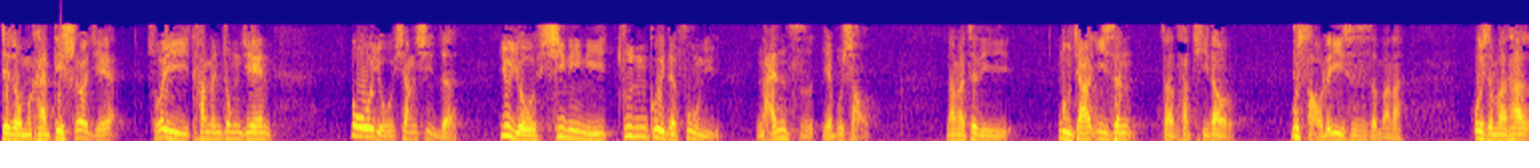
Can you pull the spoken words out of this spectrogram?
接着我们看第十二节，所以他们中间多有相信的，又有希利尼尊贵的妇女，男子也不少。那么这里陆家医生在他提到不少的意思是什么呢？为什么他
